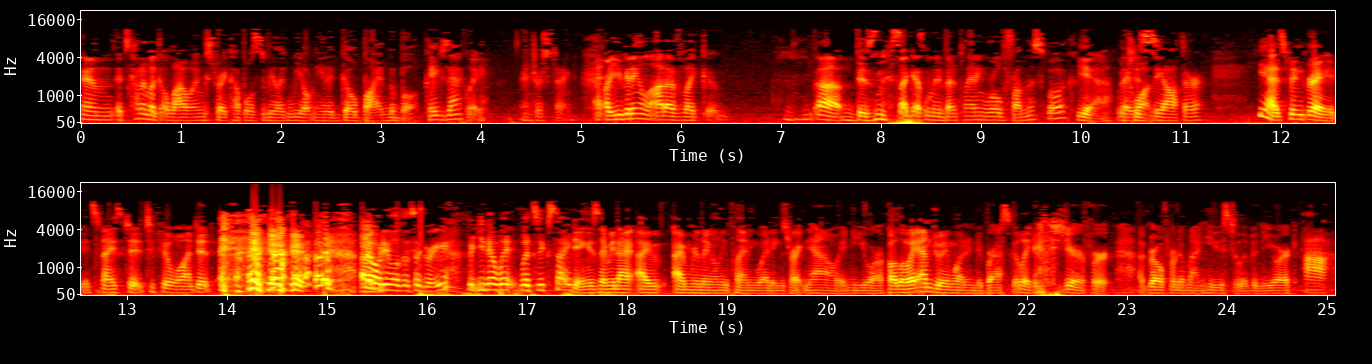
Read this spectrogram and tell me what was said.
And it's kind of like allowing straight couples to be like, we don't need to go buy the book. Exactly. Interesting. Are you getting a lot of like uh, business, I guess, in the event planning world from this book? Yeah, They which want is- the author. Yeah, it's been great. It's nice to, to feel wanted. Nobody will disagree. But you know what? What's exciting is, I mean, I, I I'm really only planning weddings right now in New York. Although I am doing one in Nebraska later this year for a girlfriend of mine who used to live in New York. Ah.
